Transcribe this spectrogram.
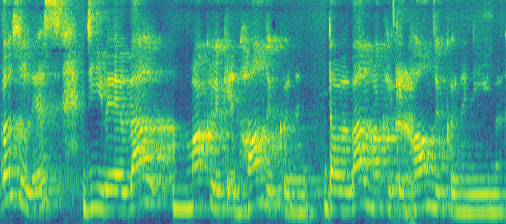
puzzel is die wij wel makkelijk in handen kunnen, dat we wel makkelijk in handen kunnen nemen.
